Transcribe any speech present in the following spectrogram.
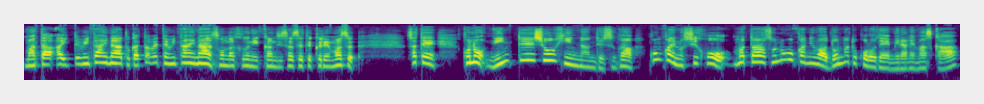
また行ってみたいなとか食べてみたいな、そんな風に感じさせてくれます。さて、この認定商品なんですが、今回の司法、またその他にはどんなところで見られますか？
